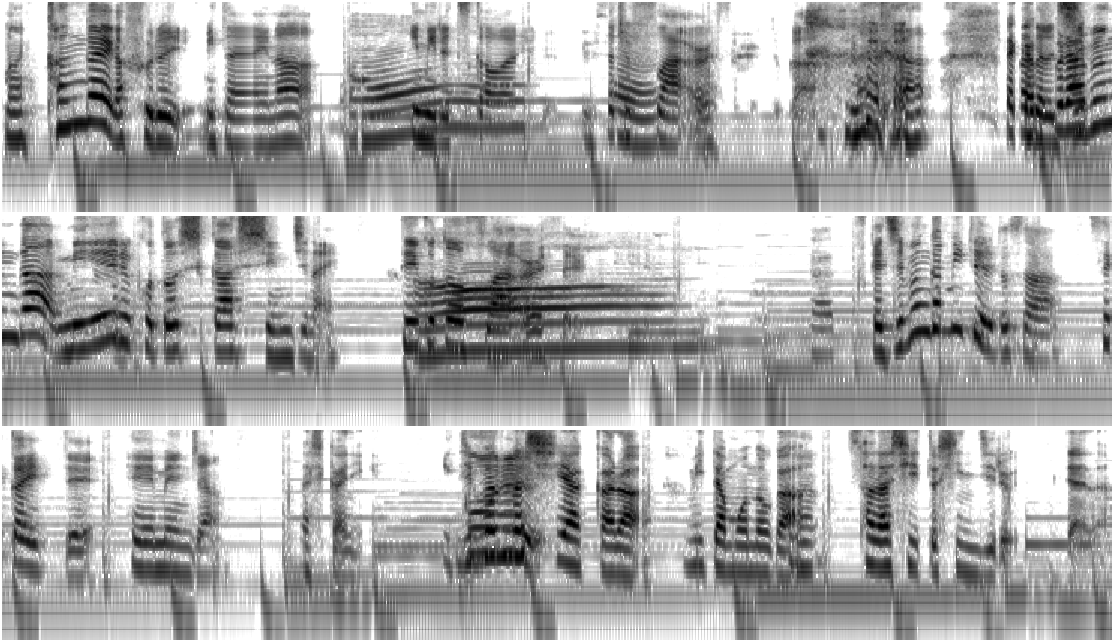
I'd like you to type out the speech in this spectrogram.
まあ、考えが古いみたいな意味で使われる。Such う a ん flat earther とか、なんか、だなんから自分が見えることしか信じないっていうことを flat earther。自分が見てるとさ、世界って平面じゃん。確かに。自分の視野から見たものうがん正しいと信じるみたいな。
